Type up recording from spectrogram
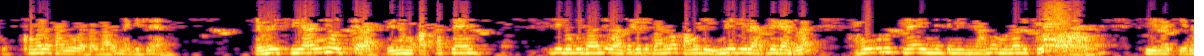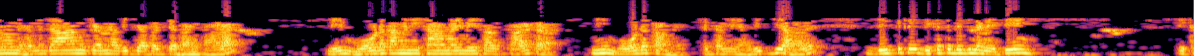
ඔක්කොමල කලුවකට ගාව නැගිටලා යනවා. එමෙයි කියන්නේ ඔච්චරයි. වෙන මොකක්වත් නැහැනේ ඉතින් ලොකු සංජය වතකට බලනවා කවුද ඉන්නේ කියලා අද්ද කරලා කවුරුත් නැහැ ඉන්නේ තෙමින් ගන්න මොනවද කියලා. කියනවා හැමදාම කියන්නේ අවිද්‍යාපච්ච සංඛාරා මේ මෝඩකම නිසාමයි මේ සංස්කාර කරන්නේ මේ මෝඩකම නැත්නම් මේ අවිද්‍යාව දෙකට දෙකට බෙදලා නේ තියෙන්නේ. එකක්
